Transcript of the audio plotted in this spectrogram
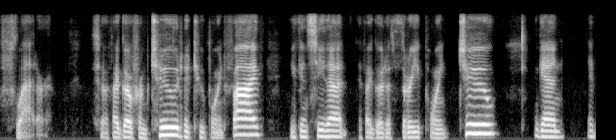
flatter. So if I go from 2 to 2.5, you can see that. If I go to 3.2, again, it,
